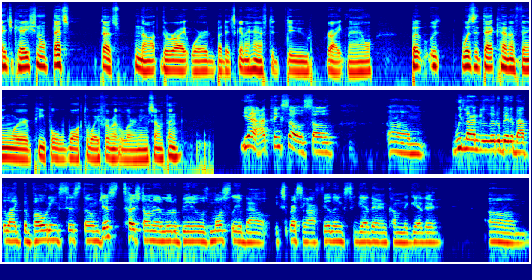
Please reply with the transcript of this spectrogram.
educational? That's that's not the right word, but it's going to have to do right now. But was was it that kind of thing where people walked away from it learning something? Yeah, I think so. So, um, we learned a little bit about the like the voting system. Just touched on it a little bit. It was mostly about expressing our feelings together and coming together. Um,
